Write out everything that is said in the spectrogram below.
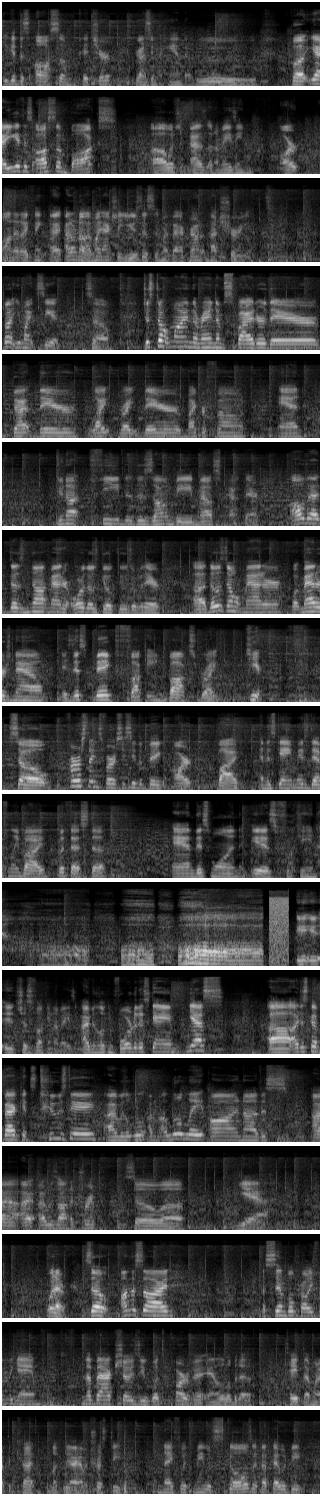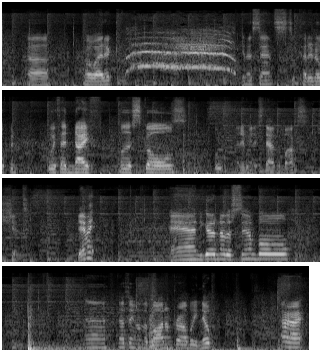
you get this awesome picture. You're going to see my hand though. Ooh. But yeah, you get this awesome box, uh, which has an amazing art on it, I think. I, I don't know, I might actually use this in my background. I'm not sure yet. But you might see it. So, just don't mind the random spider there, bat there, light right there, microphone, and do not feed the zombie mouse pad there. All that does not matter, or those Gokus over there. Uh, those don't matter. What matters now is this big fucking box right here. So, first things first, you see the big art by, and this game is definitely by Bethesda. And this one is fucking, oh, oh, oh. It, it, it's just fucking amazing. I've been looking forward to this game. Yes, uh, I just got back. It's Tuesday. I was a little. I'm a little late on uh, this. I, I I was on a trip, so uh, yeah. Whatever. So on the side, a symbol probably from the game. The back shows you what's part of it and a little bit of tape that I'm gonna have to cut. Luckily, I have a trusty knife with me with skulls. I thought that would be uh, poetic in a sense to cut it open with a knife full of skulls. Oh, I didn't mean to stab the box. Shit. Damn it! And you got another symbol. Uh, nothing on the bottom probably. Nope. Alright.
